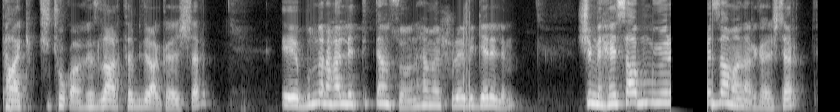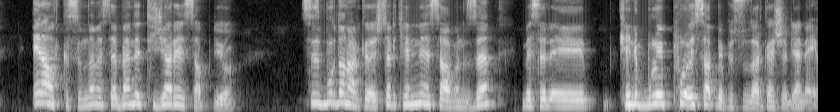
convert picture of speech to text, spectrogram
takipçi çok hızlı artabilir arkadaşlar. Ee, bunları hallettikten sonra hemen şuraya bir gelelim. Şimdi hesabımı yönettiğiniz zaman arkadaşlar en alt kısımda mesela bende ticari hesap diyor. Siz buradan arkadaşlar kendi hesabınıza mesela e, kendi buraya pro hesap yapıyorsunuz arkadaşlar. Yani e,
